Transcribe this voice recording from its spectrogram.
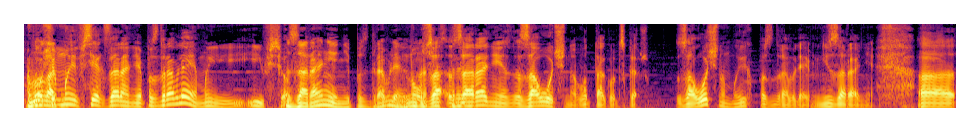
В Ну общем, ладно. мы всех заранее поздравляем, и, и все. Заранее не поздравляю. Ну, за- заранее, заочно, вот так вот скажем. Заочно мы их поздравляем, не заранее. А,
